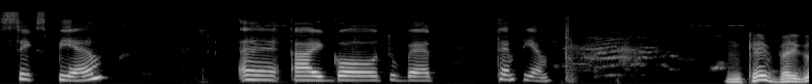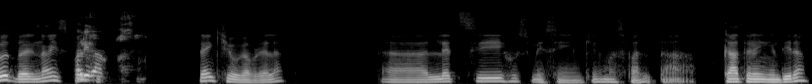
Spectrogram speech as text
6 p.m. Uh, I go to bed 10 p.m. Okay, very good, very nice. Only perfect. Thank you, Gabriela. Uh, let's see who's missing. ¿Quién más falta? Catherine Indira.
